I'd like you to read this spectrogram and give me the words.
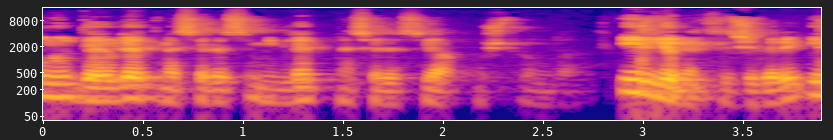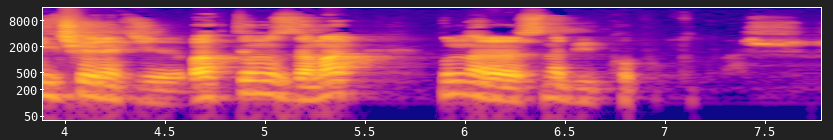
Bunu devlet meselesi, millet meselesi yapmış durumda. İl yöneticileri, ilçe yöneticileri baktığımız zaman bunlar arasında büyük kopukluk var.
